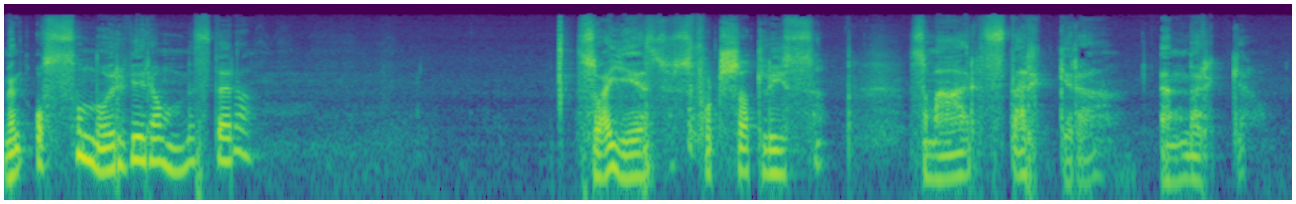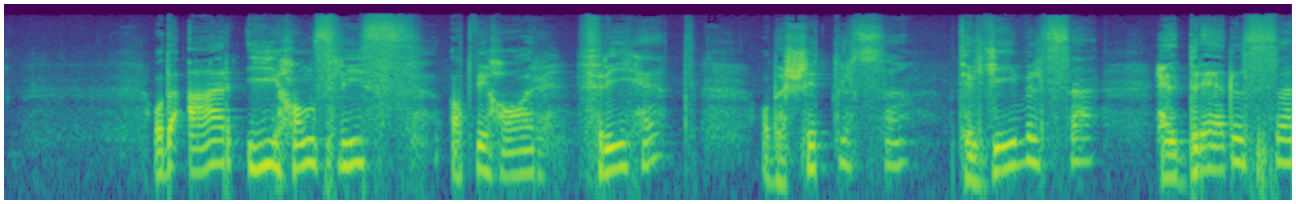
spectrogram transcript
Men også når vi rammes, dere, så er Jesus fortsatt lyset, som er sterkere enn mørket. Og det er i hans lys at vi har frihet og beskyttelse, tilgivelse, helbredelse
